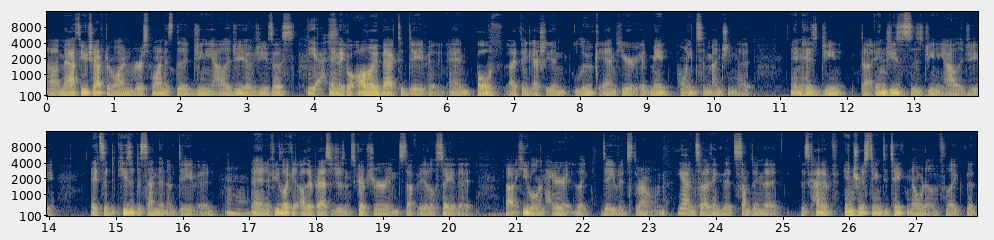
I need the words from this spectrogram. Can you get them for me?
uh, Matthew chapter 1, verse 1, it's the genealogy of Jesus. Yes. And they go all the way back to David. And both, I think, actually in Luke and here, it made point to mention that in his gene uh, in Jesus's genealogy, it's a he's a descendant of David. Mm-hmm. And if you look at other passages in Scripture and stuff, it'll say that uh, he will inherit like David's throne. Yeah. And so I think that's something that is kind of interesting to take note of, like the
